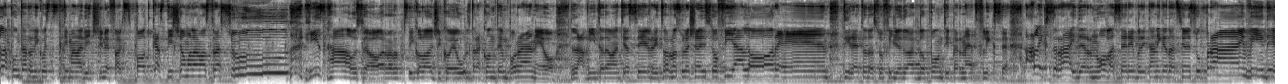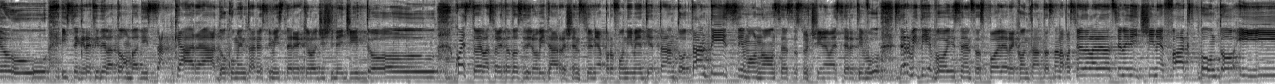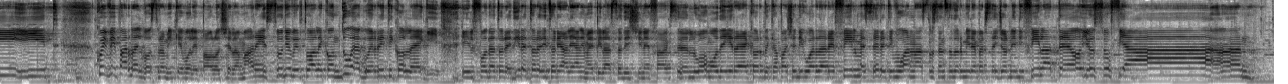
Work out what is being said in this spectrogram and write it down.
Nella puntata di questa settimana di Cinefax Podcast diciamo la nostra su His House, horror psicologico e ultra contemporaneo, la vita davanti a sé, il ritorno sulle scene di Sofia Loren, diretto da suo figlio Edoardo Ponti per Netflix, Alex Rider, nuova serie britannica d'azione su Prime Video, I segreti della tomba di Saqqara, documentario sui misteri archeologici d'Egitto. Questo è la solita dose di novità, recensioni, approfondimenti e tanto, tantissimo nonsense su cinema e serie tv, serviti a voi senza spoiler e con tanta sana passione dalla redazione di cinefax.it. Qui vi parla il vostro amichevole Paolo Celamare in studio virtuale con due agguerriti colleghi, il fondatore e direttore editoriale Anima e Pilastro di Cinefax, l'uomo dei record capace di guardare film e serie tv a nastro senza dormire per sei giorni di fila, Teo Yusufian.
